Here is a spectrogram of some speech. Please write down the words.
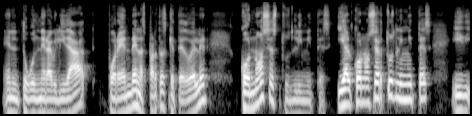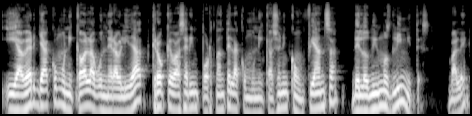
en tu vulnerabilidad, por ende en las partes que te duelen, conoces tus límites. Y al conocer tus límites y, haber ya comunicado la vulnerabilidad, creo que va a ser importante la comunicación y confianza de los mismos límites, ¿vale?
